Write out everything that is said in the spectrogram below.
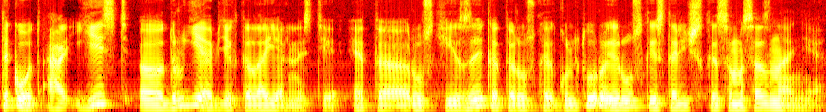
Так вот, а есть э, другие объекты лояльности. Это русский язык, это русская культура и русское историческое самосознание.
